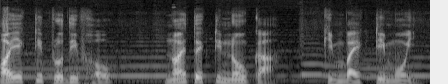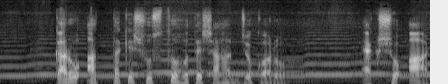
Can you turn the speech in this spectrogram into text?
হয় একটি প্রদীপ হও, নয়তো একটি নৌকা কিংবা একটি মই। কারও আত্মাকে সুস্থ হতে সাহায্য করো। একশো আট।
